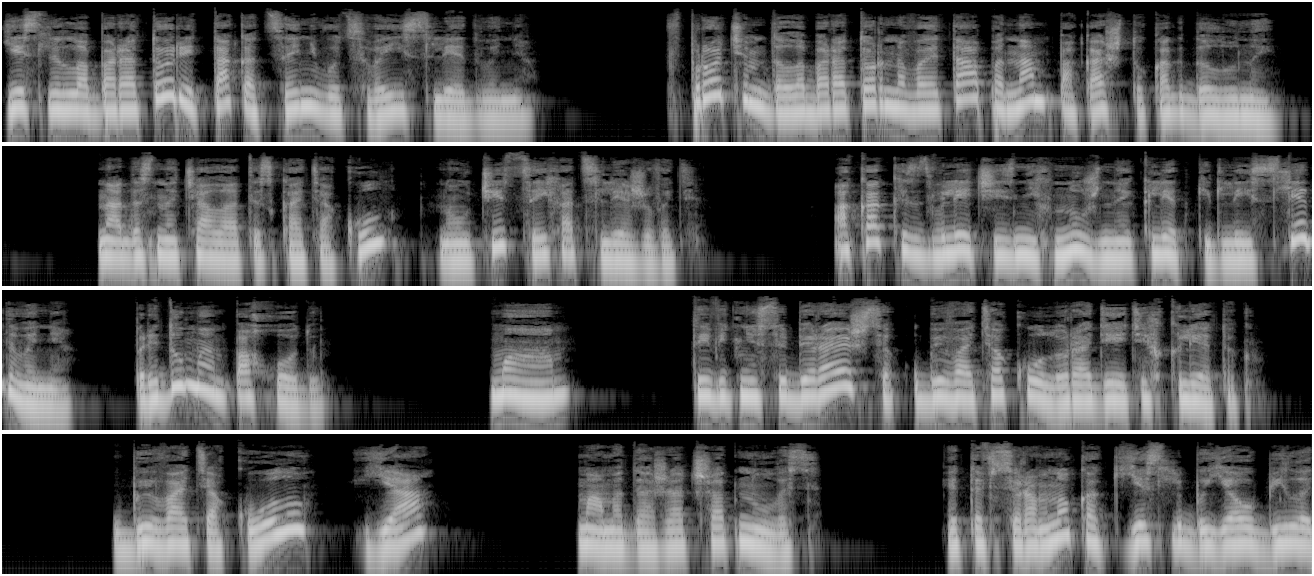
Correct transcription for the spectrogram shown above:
если лаборатории так оценивают свои исследования. Впрочем, до лабораторного этапа нам пока что как до Луны. Надо сначала отыскать акул, научиться их отслеживать. А как извлечь из них нужные клетки для исследования, придумаем по ходу. «Мам, ты ведь не собираешься убивать акулу ради этих клеток?» «Убивать акулу? Я? Мама даже отшатнулась. Это все равно, как если бы я убила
